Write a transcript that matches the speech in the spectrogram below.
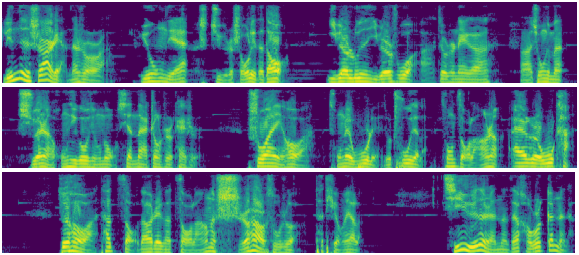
临近十二点的时候啊，于洪杰举着手里的刀。一边抡一边说：“啊，就是那个啊，兄弟们，血染红旗沟行动现在正式开始。”说完以后啊，从这屋里就出去了，从走廊上挨个屋看。最后啊，他走到这个走廊的十号宿舍，他停下了。其余的人呢，在后边跟着他。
